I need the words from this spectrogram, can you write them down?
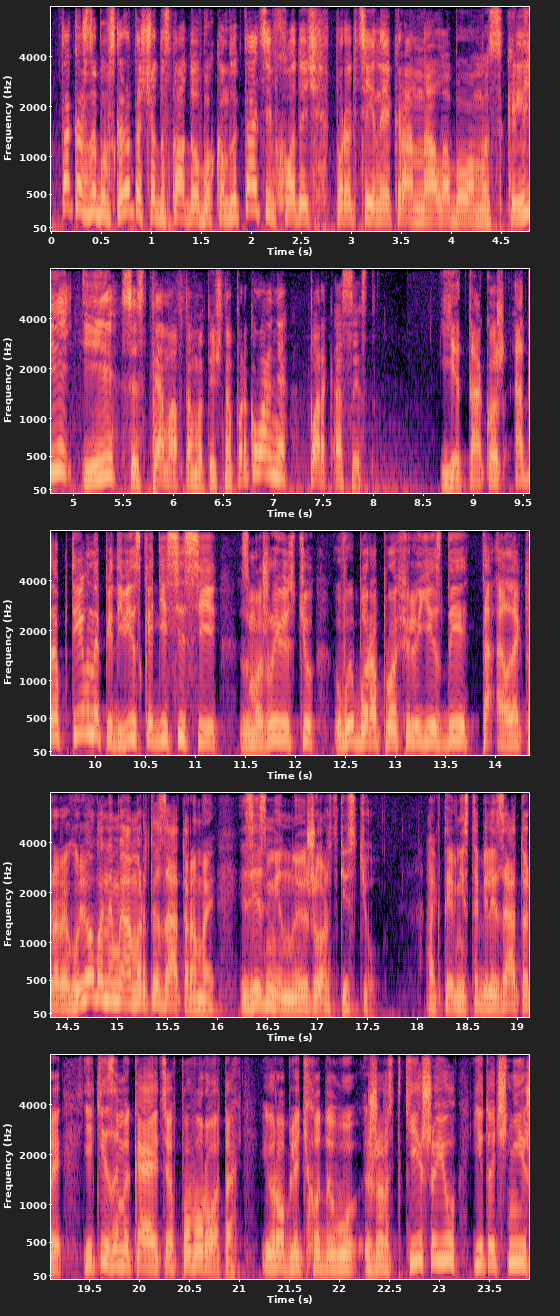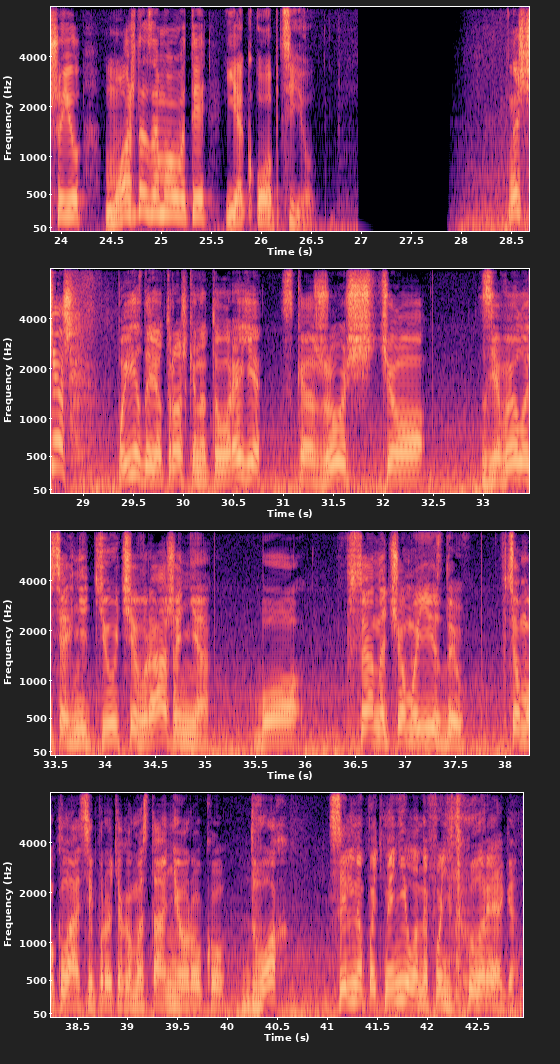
Також забув сказати, що до складу обох комплектацій входить проекційний екран на лобовому склі і система автоматичного паркування Park Assist. Є також адаптивна підвізка DCC з можливістю вибору профілю їзди та електрорегульованими амортизаторами зі змінною жорсткістю. Активні стабілізатори, які замикаються в поворотах і роблять ходову жорсткішою і точнішою, можна замовити як опцію. Ну що ж, поїздив я трошки на Туарегі. Скажу, що з'явилося гнітюче враження, бо все, на чому їздив в цьому класі протягом останнього року двох, сильно потьмяніло на фоні Туарега.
